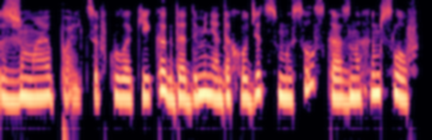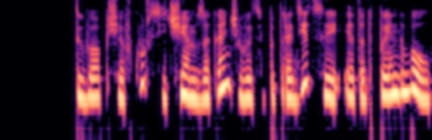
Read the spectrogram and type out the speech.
Сжимаю пальцы в кулаки, когда до меня доходит смысл сказанных им слов. «Ты вообще в курсе, чем заканчивается по традиции этот пейнтбол?»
